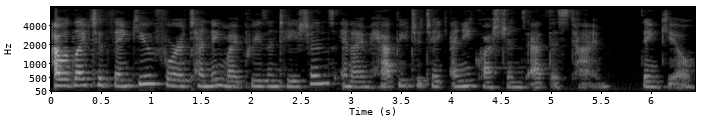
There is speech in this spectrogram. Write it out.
I would like to thank you for attending my presentations and I'm happy to take any questions at this time. Thank you.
